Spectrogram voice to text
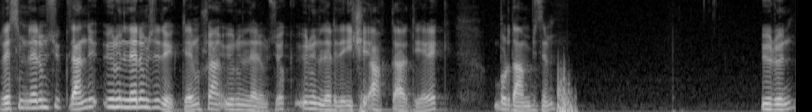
Resimlerimiz yüklendi. Ürünlerimizi de yükleyelim. Şu an ürünlerimiz yok. Ürünleri de içe aktar diyerek buradan bizim ürün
